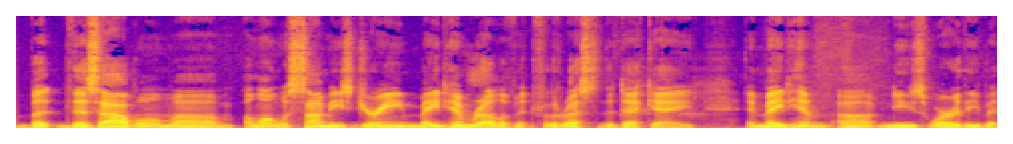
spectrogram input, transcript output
But this album, um, along with Siamese Dream, made him relevant for the rest of the decade and made him uh, newsworthy. But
